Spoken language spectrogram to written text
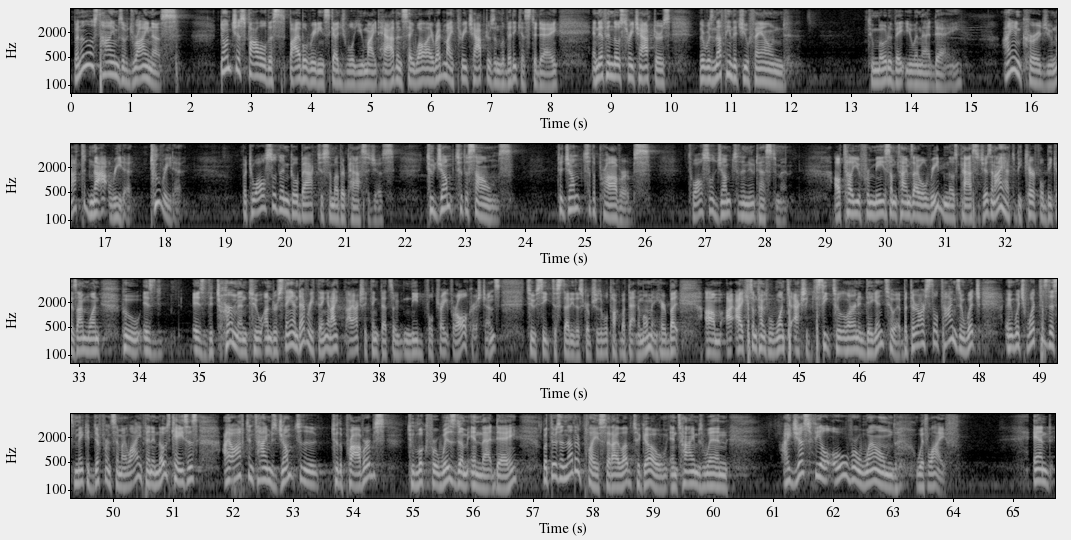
But in those times of dryness, don't just follow this Bible reading schedule you might have and say, Well, I read my three chapters in Leviticus today, and if in those three chapters there was nothing that you found to motivate you in that day, I encourage you not to not read it, to read it, but to also then go back to some other passages, to jump to the Psalms, to jump to the Proverbs, to also jump to the New Testament. I'll tell you, for me, sometimes I will read in those passages, and I have to be careful because I'm one who is is determined to understand everything. And I, I actually think that's a needful trait for all Christians to seek to study the scriptures. We'll talk about that in a moment here. But um, I, I, sometimes will want to actually seek to learn and dig into it. But there are still times in which, in which what does this make a difference in my life? And in those cases, I oftentimes jump to the, to the Proverbs to look for wisdom in that day. But there's another place that I love to go in times when I just feel overwhelmed with life and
